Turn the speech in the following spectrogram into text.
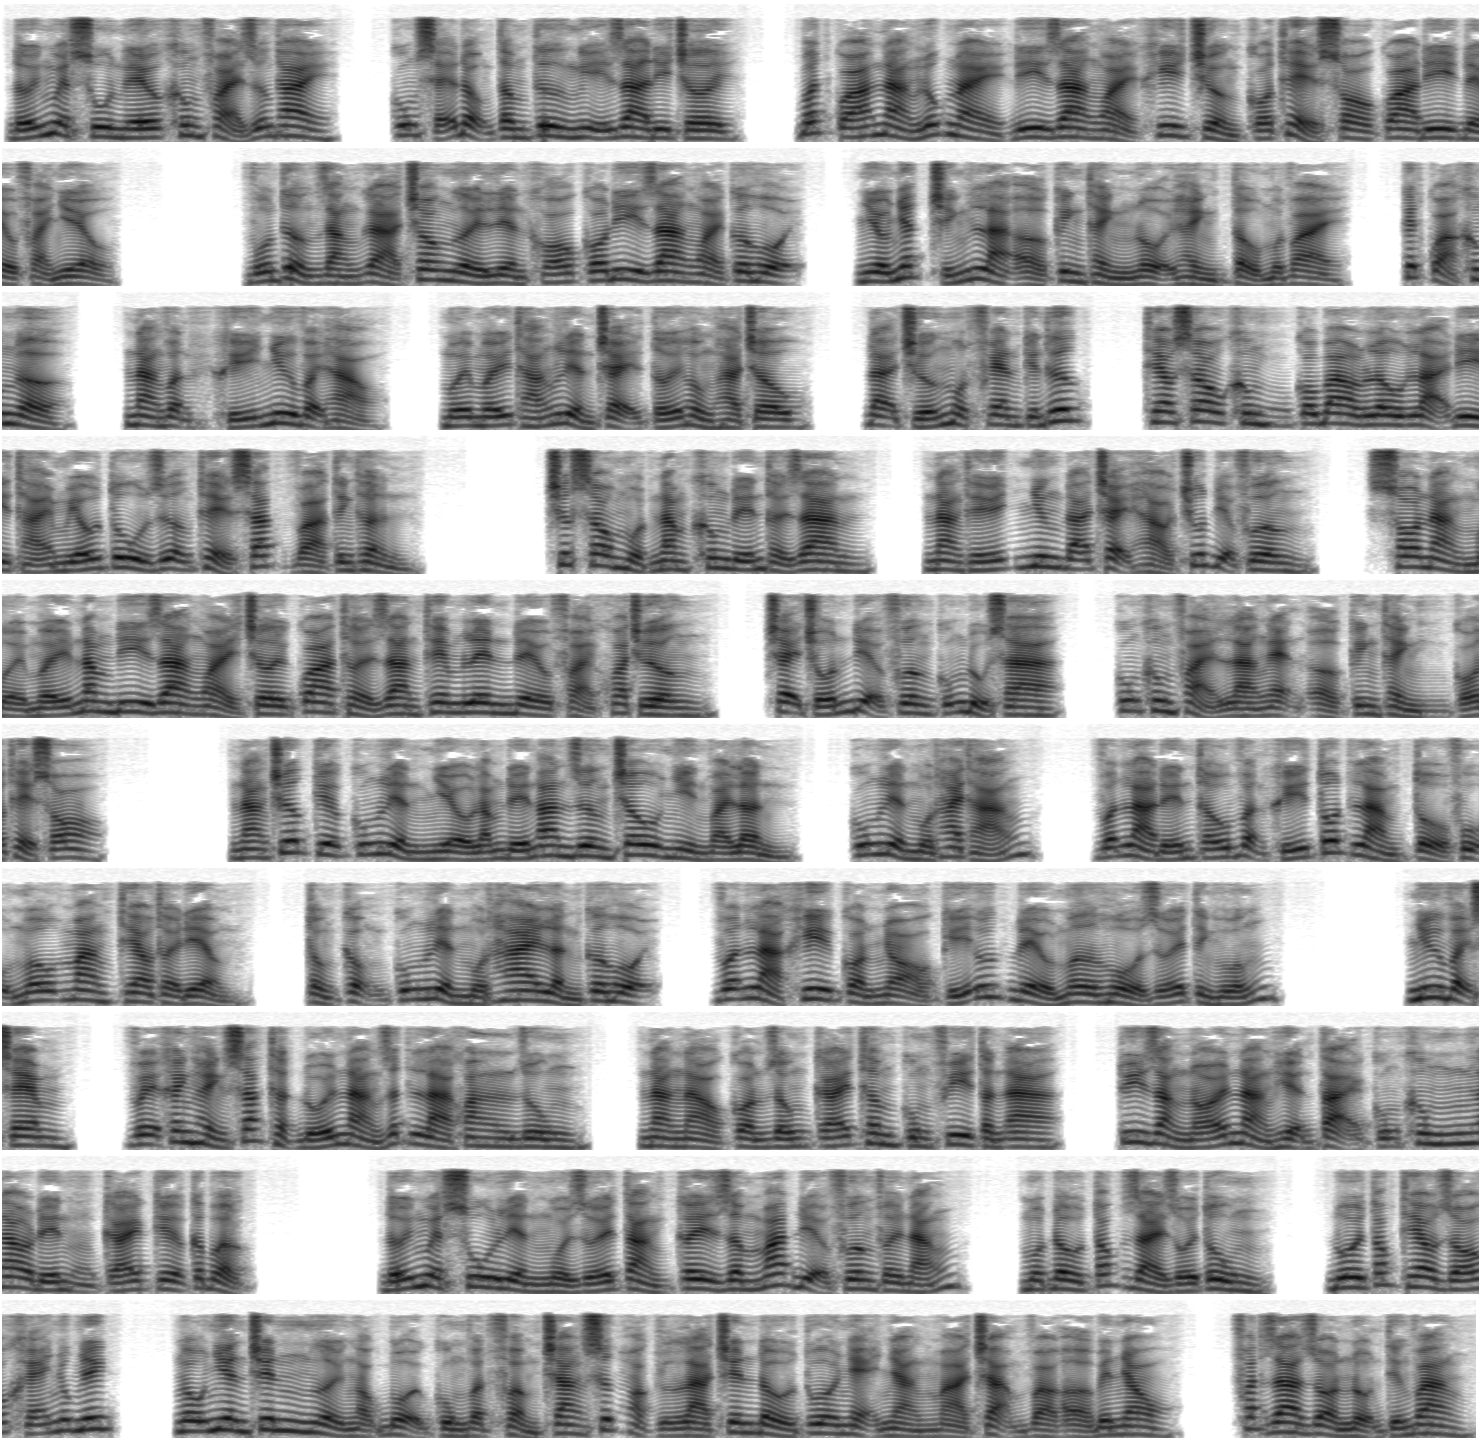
Đới Nguyệt Xu nếu không phải dưỡng thai, cũng sẽ động tâm tư nghĩ ra đi chơi, bất quá nàng lúc này đi ra ngoài khi trường có thể so qua đi đều phải nhiều. Vốn tưởng rằng gả cho người liền khó có đi ra ngoài cơ hội, nhiều nhất chính là ở kinh thành nội hành tẩu một vài, kết quả không ngờ, nàng vận khí như vậy hảo, mới mấy tháng liền chạy tới Hồng Hà Châu, đại trướng một phen kiến thức, theo sau không có bao lâu lại đi thái miếu tu dưỡng thể sắc và tinh thần. Trước sau một năm không đến thời gian, nàng thế nhưng đã chạy hảo chút địa phương, so nàng mười mấy năm đi ra ngoài chơi qua thời gian thêm lên đều phải khoa trường, chạy trốn địa phương cũng đủ xa, cũng không phải là nghẹn ở kinh thành có thể so. Nàng trước kia cũng liền nhiều lắm đến An Dương Châu nhìn vài lần, cũng liền một hai tháng, vẫn là đến thấu vận khí tốt làm tổ phụ mẫu mang theo thời điểm, tổng cộng cũng liền một hai lần cơ hội, vẫn là khi còn nhỏ ký ức đều mơ hồ dưới tình huống. Như vậy xem, vệ khanh hành sát thật đối nàng rất là khoan dung, nàng nào còn giống cái thâm cung phi tần A, tuy rằng nói nàng hiện tại cũng không ngao đến cái kia cấp bậc. Đới Nguyệt Xu liền ngồi dưới tảng cây dâm mát địa phương phơi nắng, một đầu tóc dài rối tung, đôi tóc theo gió khẽ nhúc nhích, ngẫu nhiên trên người ngọc bội cùng vật phẩm trang sức hoặc là trên đầu tua nhẹ nhàng mà chạm vào ở bên nhau, phát ra giòn nộn tiếng vang.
